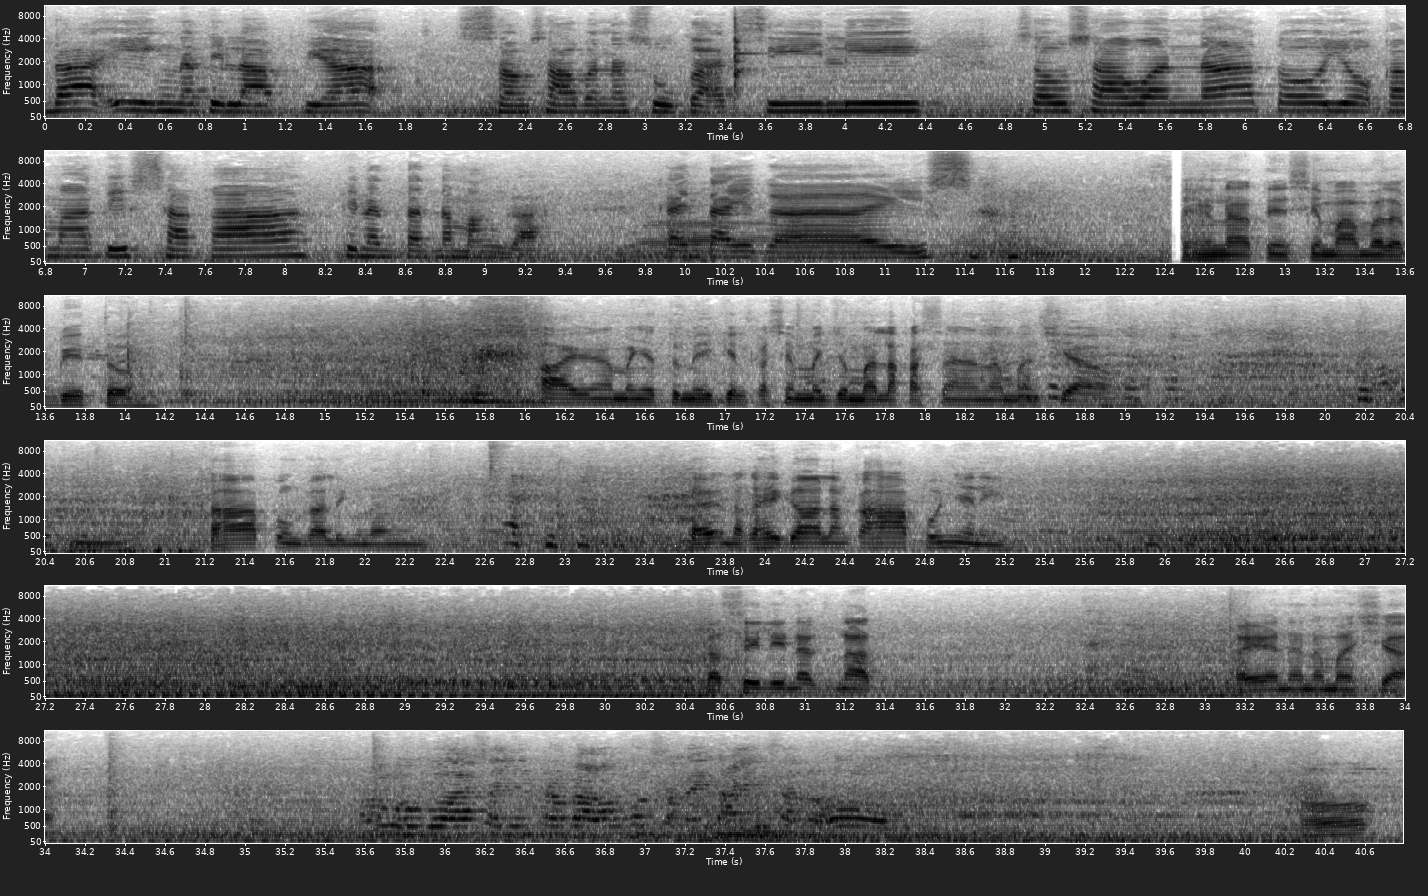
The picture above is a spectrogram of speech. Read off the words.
daing na tilapia, sausawan na suka at sili, sausawan na toyo, kamatis, saka tinadtad na mangga. Kain tayo guys. Tingnan natin si Mama Labito. Ayaw naman niya tumigil kasi medyo malakas na naman siya. Oh. Hmm. Kahapon galing lang nakahiga lang kahapon yan eh. Kasi linagnat. Kaya na naman siya. Mababawasan yung trabaho ko, sabay tayo sa loob. Oo.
